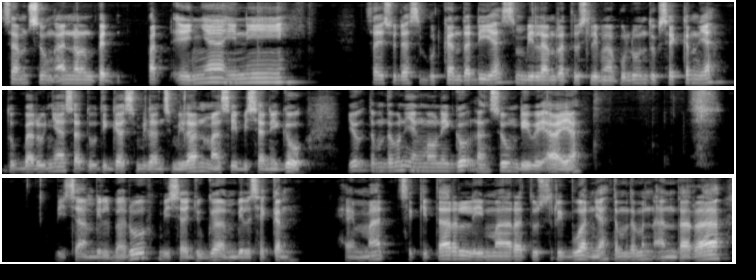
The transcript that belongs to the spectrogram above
Samsung A04 4E-nya ini saya sudah sebutkan tadi ya 950 untuk second ya. Untuk barunya 1399 masih bisa nego. Yuk teman-teman yang mau nego langsung di WA ya. Bisa ambil baru, bisa juga ambil second hemat sekitar 500 ribuan ya teman-teman antara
